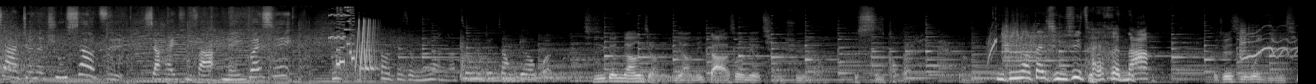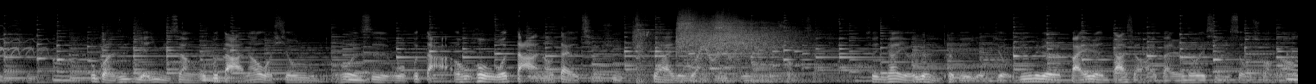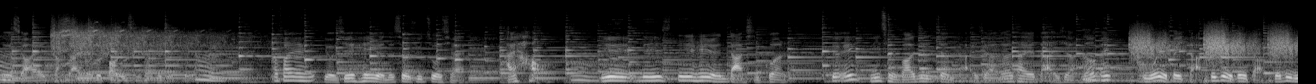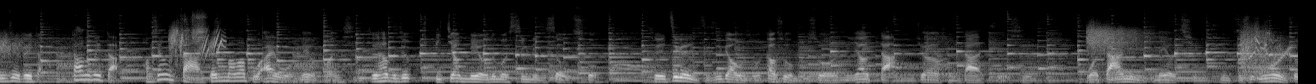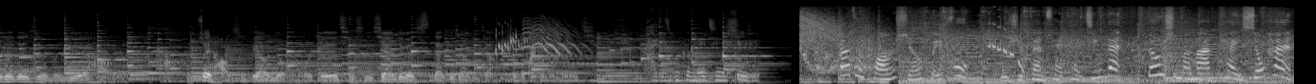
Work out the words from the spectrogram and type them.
下真的出孝子，小孩体罚没关系。到底怎么样啊？真的就这样不要管吗？其实跟刚刚讲的一样，你打的时候你有情绪吗？就失控，这样。一定要带情绪才狠呐。我觉得其实问题是情绪，不管是言语上我不打，然后我羞辱你，或者是我不打，或我打然后带有情绪，对孩子养成心理的创伤。所以你看有一个很特别的研究，就是那个白人打小孩，白人都会心理受创，然后那个小孩长大以后就暴力倾向特别多。嗯，他发现有些黑人的社区做起来还好，嗯，因为那些那些黑人打习惯了。就哎，你惩罚就是这样打一下，然后他也打一下，然后哎，我也被打，哥哥也被打，隔壁邻居也被打，大家都被打，好像打跟妈妈不爱我没有关系，所以他们就比较没有那么心灵受挫。所以这个只是告诉我告诉我们说，你要打，你就要有很大的决心。我打你没有情绪，只是因为你做错这件事，我们约好了，最好是不要用。我觉得其实现在这个时代，就像你讲，怎么可能没情可能没情绪？大腿黄神回复：不是饭菜太清淡，都是妈妈太凶悍。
